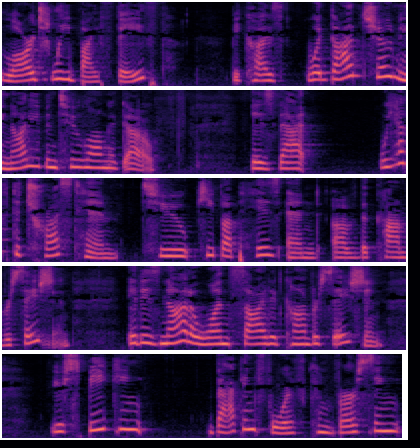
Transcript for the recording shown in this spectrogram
largely by faith because what God showed me not even too long ago is that we have to trust Him to keep up His end of the conversation. It is not a one sided conversation. You're speaking back and forth, conversing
